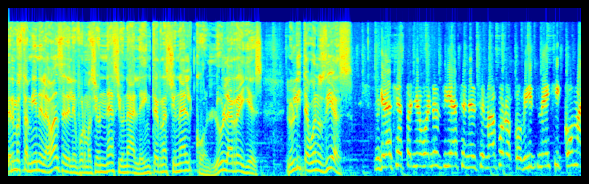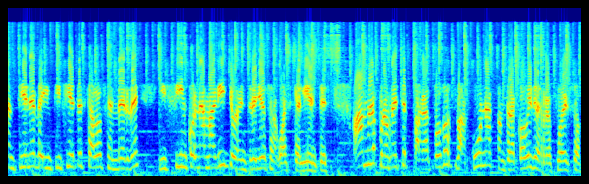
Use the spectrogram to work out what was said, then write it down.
Tenemos también el avance de la información nacional e internacional con Lula Reyes. Lulita, buenos días. Gracias, Toño. Buenos días. En el semáforo COVID, México mantiene 27 estados en verde y 5 en amarillo, entre ellos Aguascalientes. AMLO promete para todos vacunas contra COVID de refuerzo.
